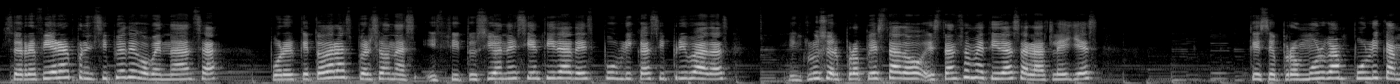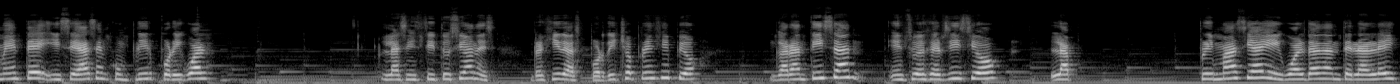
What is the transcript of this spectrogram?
se refiere al principio de gobernanza por el que todas las personas, instituciones y entidades públicas y privadas, incluso el propio Estado, están sometidas a las leyes que se promulgan públicamente y se hacen cumplir por igual. Las instituciones regidas por dicho principio garantizan en su ejercicio la primacia e igualdad ante la ley,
